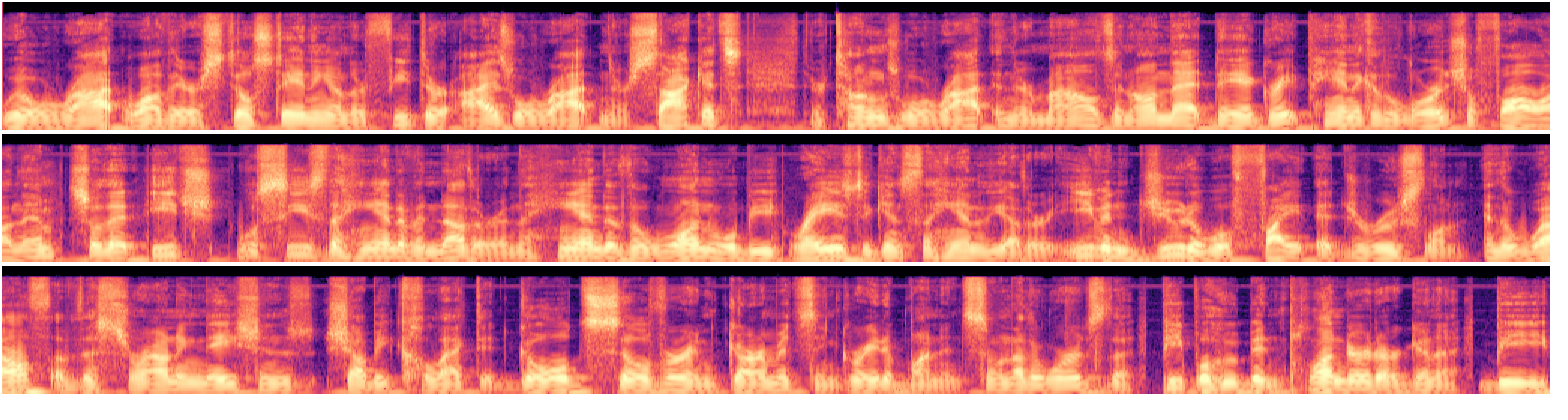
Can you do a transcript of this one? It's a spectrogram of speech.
will rot while they are still standing on their feet, their eyes will rot in their sockets, their tongues will rot in their mouths. And on that day, a great panic of the Lord shall fall on them, so that each will seize the hand of another, and the hand of the one will be raised against the hand of the other. Even Judah will fight at Jerusalem, and the wealth of the surrounding nations shall be collected gold, silver, and garments in great abundance. So, in other words, the people who've been plundered are going to be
